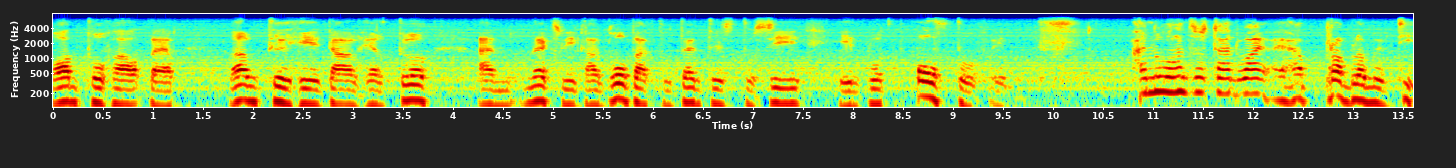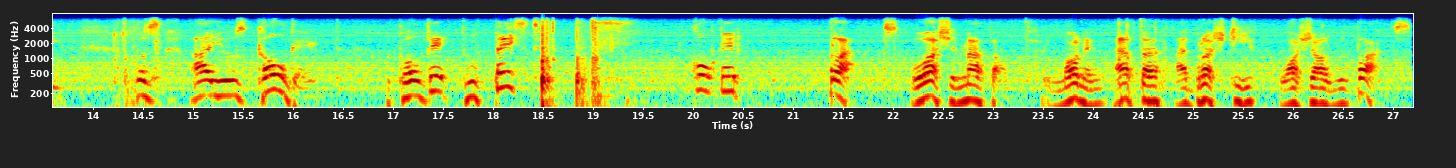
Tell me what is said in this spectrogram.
one tooth out there, one tooth here down here too. And next week I'll go back to dentist to see he put both tooth in. I don't understand why I have problem with teeth because I use Colgate. Colgate toothpaste, Colgate Plax, washing my mouth out. morning after I brush teeth, wash out with Plax.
